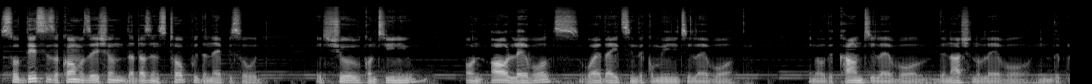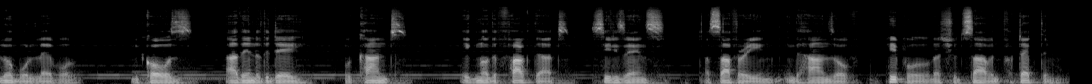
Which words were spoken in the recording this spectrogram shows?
So, this is a conversation that doesn't stop with an episode. It should continue on all levels, whether it's in the community level, you know, the county level, the national level, in the global level, because at the end of the day, we can't ignore the fact that citizens are suffering in the hands of people that should serve and protect them.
